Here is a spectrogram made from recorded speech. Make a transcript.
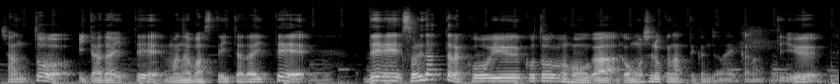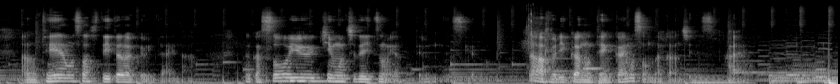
ちゃんといただいて学ばせていただいてでそれだったらこういうことの方が面白くなっていくんじゃないかなっていうあの提案をさせていただくみたいななんかそういう気持ちでいつもやってるんですけどアフリカの展開もそんな感じです。はい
